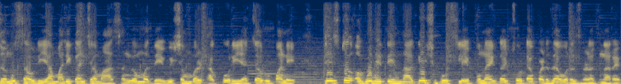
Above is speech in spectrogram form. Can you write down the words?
जणू सावली या मालिकांच्या महासंगममध्ये विशंभर ठाकूर याच्या रूपाने ज्येष्ठ अभिनेते नागेश भोसले पुन्हा एकदा छोट्या पडद्यावर झळकणार आहेत.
